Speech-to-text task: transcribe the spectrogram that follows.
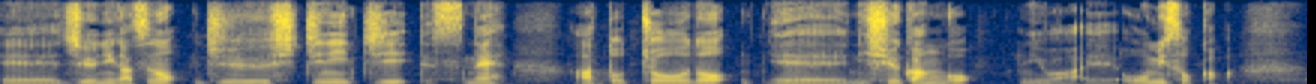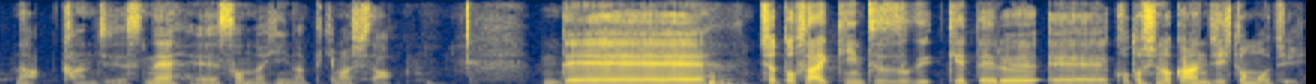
えー12月の17日ですね。あとちょうど、え2週間後には、えー大晦日な感じですね。えーそんな日になってきました。で、ちょっと最近続けてる、えー今年の漢字一文字、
